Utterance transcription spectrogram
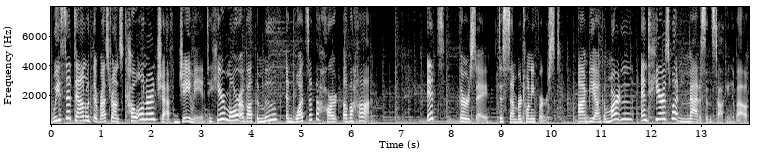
We sit down with the restaurant's co owner and chef, Jamie, to hear more about the move and what's at the heart of Ahan. It's Thursday, December 21st. I'm Bianca Martin, and here's what Madison's talking about.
